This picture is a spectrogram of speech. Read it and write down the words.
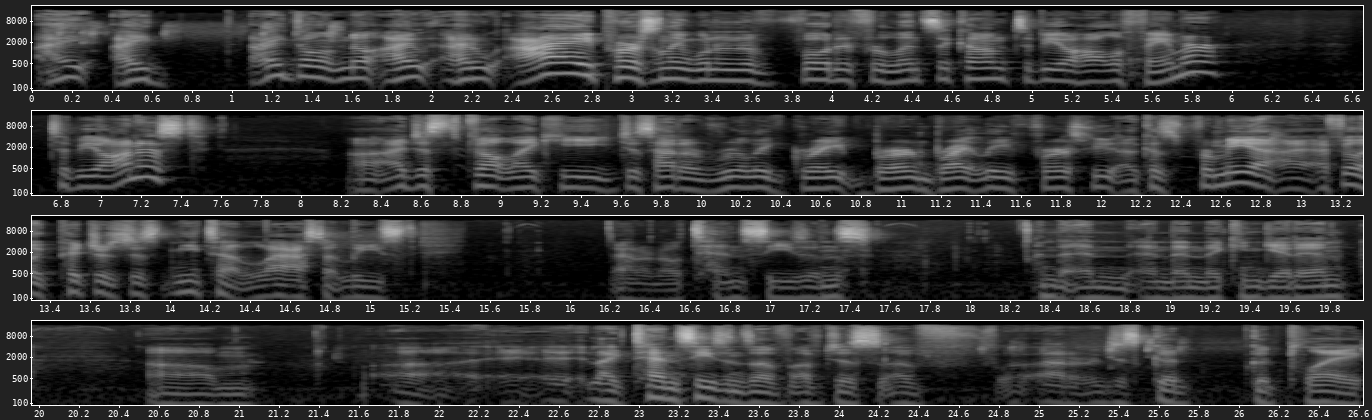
I I I don't know. I I, I personally wouldn't have voted for Lincecum to be a Hall of Famer. To be honest, Uh, I just felt like he just had a really great burn brightly first few. Because for me, I, I feel like pitchers just need to last at least I don't know ten seasons, and then and then they can get in. Um, uh, like ten seasons of, of just of I don't know, just good good play.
